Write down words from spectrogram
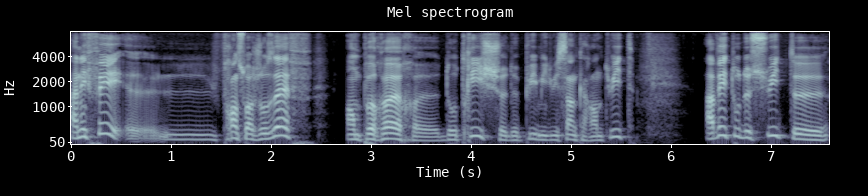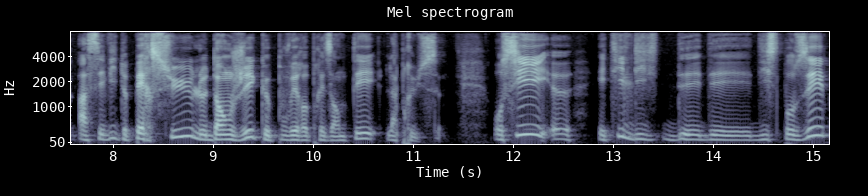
En effet, euh, François-Joseph, empereur euh, d'Autriche depuis 1848, avait tout de suite euh, assez vite perçu le danger que pouvait représenter la Prusse. Aussi est-il disposé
